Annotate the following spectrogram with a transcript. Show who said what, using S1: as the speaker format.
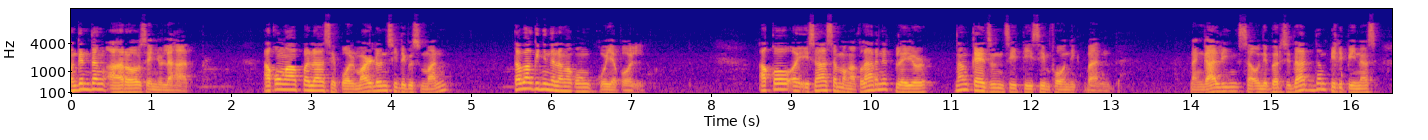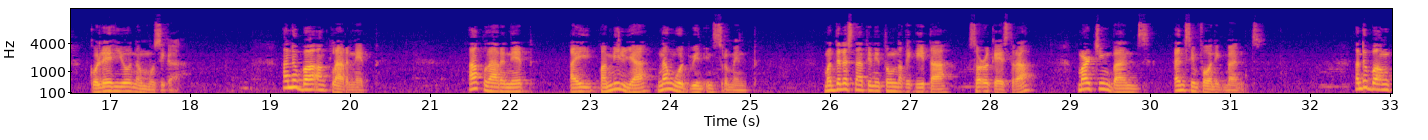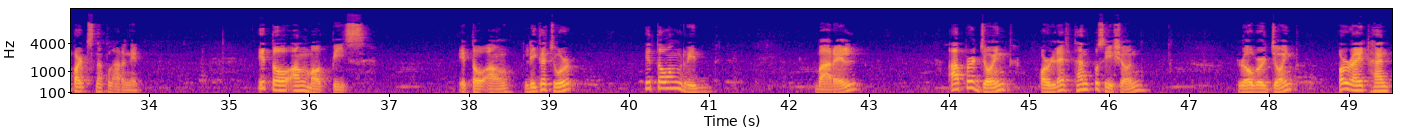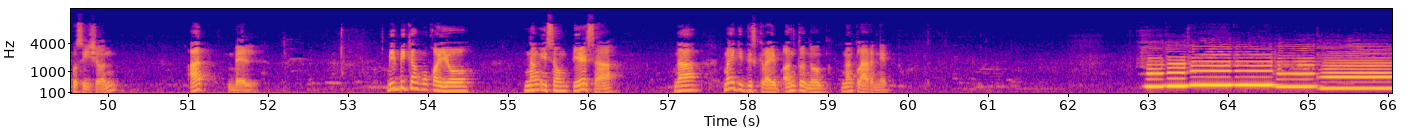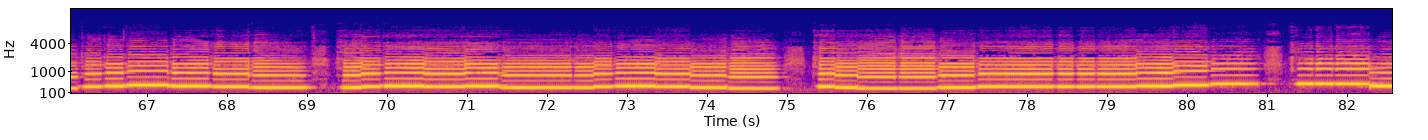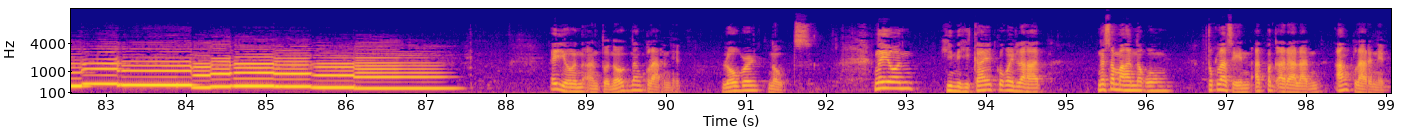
S1: Magandang araw sa inyo lahat. Ako nga pala si Paul Marlon C. de Guzman. Tawagin niyo na lang akong Kuya Paul. Ako ay isa sa mga clarinet player ng Quezon City Symphonic Band. Nanggaling sa Universidad ng Pilipinas, Kolehiyo ng Musika. Ano ba ang clarinet? Ang clarinet ay pamilya ng woodwind instrument. Madalas natin itong nakikita sa orkestra, marching bands, and symphonic bands. Ano ba ang parts ng clarinet? Ito ang mouthpiece. Ito ang ligature. Ito ang reed. Barrel. Upper joint or left hand position. Lower joint or right hand position. At bell. Bibigyan ko kayo ng isang pyesa na may didescribe ang tunog ng clarinet. Ayon ang tunog ng clarinet, lower notes. Ngayon, hinihikayat ko kay lahat na samahan akong tuklasin at pag-aralan ang clarinet.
